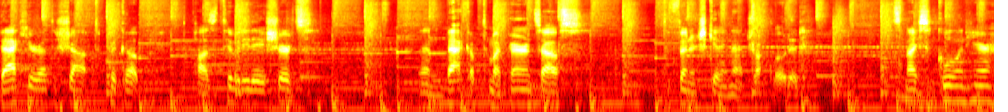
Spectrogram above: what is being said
Back here at the shop to pick up Positivity Day shirts. Then back up to my parents' house to finish getting that truck loaded. It's nice and cool in here,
